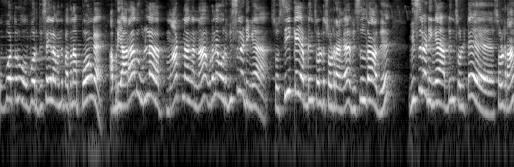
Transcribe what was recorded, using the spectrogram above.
ஒவ்வொருத்தரும் ஒவ்வொரு திசையில் வந்து பார்த்தோன்னா போங்க. அப்படி யாராவது உள்ளே மாட்டினாங்கன்னா உடனே ஒரு விசில் அடிங்க. ஸோ சீக்கை அப்படின்னு சொல்லிட்டு சொல்கிறாங்க விசில் தான் அது. விசில் அடிங்க அப்படின்னு சொல்லிட்டு சொல்கிறான்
